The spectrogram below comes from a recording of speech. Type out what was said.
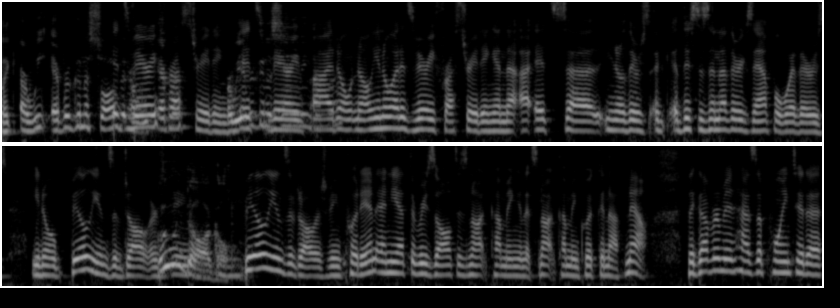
Like, are we ever going to solve It's it? We very ever- frustrating. Are we ever it's see very. I don't know. You know what? It's very frustrating, and uh, it's uh, you know there's a, this is another example where there's you know billions of dollars being billions of dollars being put in, and yet the result is not coming, and it's not coming quick enough. Now, the government has appointed a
